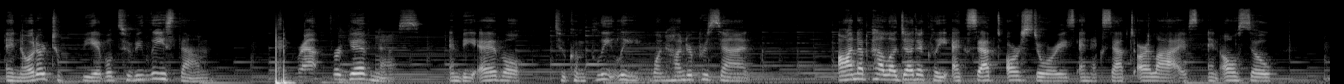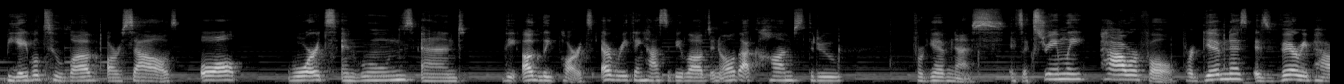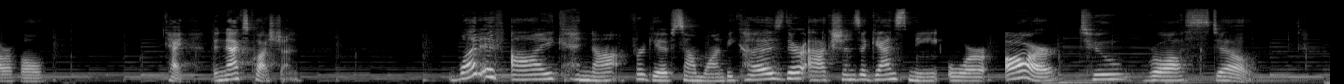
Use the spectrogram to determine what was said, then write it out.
in order to be able to release them and grant forgiveness and be able to completely 100% unapologetically accept our stories and accept our lives and also be able to love ourselves all warts and wounds and the ugly parts everything has to be loved and all that comes through forgiveness. It's extremely powerful. Forgiveness is very powerful. Okay, the next question. What if I cannot forgive someone because their actions against me or are too raw still?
